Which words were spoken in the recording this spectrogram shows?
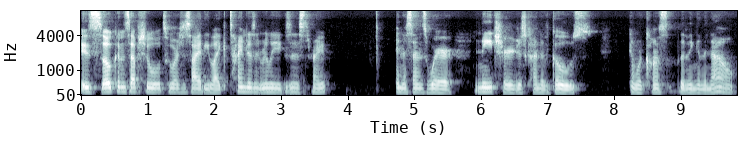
is so conceptual to our society. Like time doesn't really exist, right? In a sense where nature just kind of goes and we're constantly living in the now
